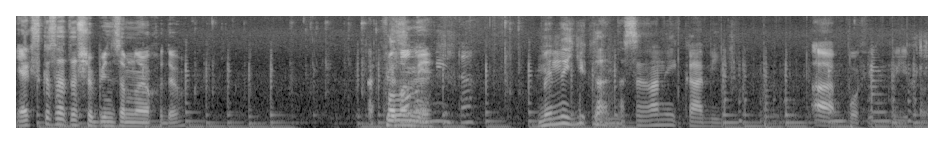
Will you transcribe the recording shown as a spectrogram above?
Як сказати, щоб він за мною ходив? Follow me. Ми не їхали на сраний камінь. А, пофіг, поїхали.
